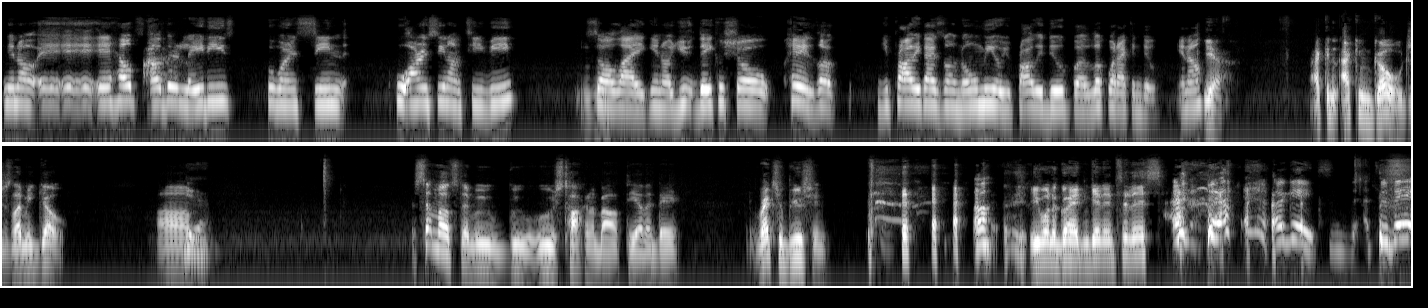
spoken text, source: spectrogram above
you know, it, it, it helps other ladies who weren't seen, who aren't seen on TV. mhm. So like, you know, you they could show, hey, look, you probably guys don't know me, or you probably do, but look what I can do. You know? yeah, I can I can go. Just let me go. Um, Yeah. something else that we, we we was talking about the other day, retribution. Oh. You want to go ahead and get into this? okay, today,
